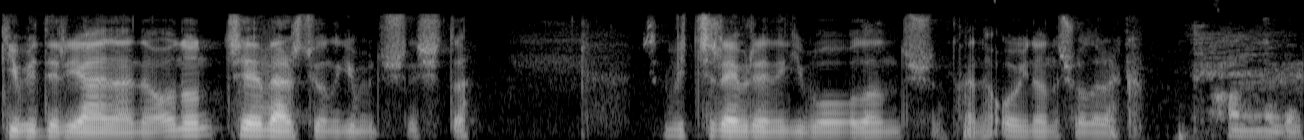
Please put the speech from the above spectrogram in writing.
gibidir yani hani onun şey versiyonu gibi düşün işte. Witcher evreni gibi olanı düşün. Hani oynanış olarak. Anladım.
